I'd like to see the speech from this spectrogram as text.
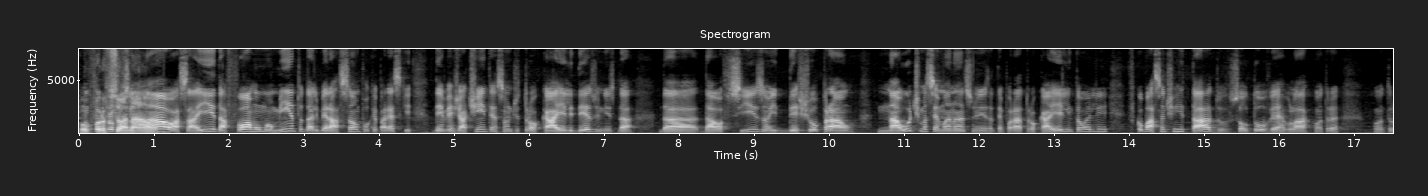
pouco foi profissional. profissional. a saída, a forma, o momento da liberação, porque parece que Denver já tinha intenção de trocar ele desde o início da, da, da off-season e deixou para na última semana antes do início da temporada trocar ele, então ele ficou bastante irritado, soltou o verbo lá contra, contra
